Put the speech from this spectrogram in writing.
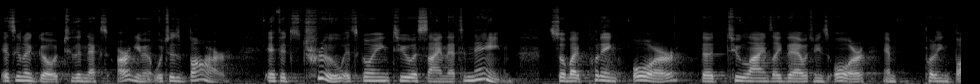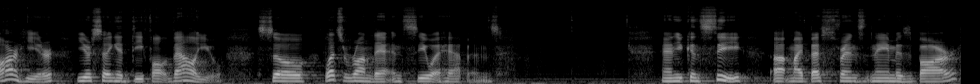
it's going to go to the next argument, which is bar. If it's true, it's going to assign that to name. So by putting or, the two lines like that, which means or, and putting bar here, you're setting a default value. So let's run that and see what happens. And you can see uh, my best friend's name is bar.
